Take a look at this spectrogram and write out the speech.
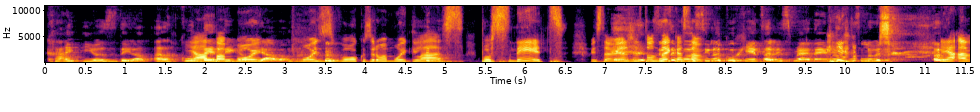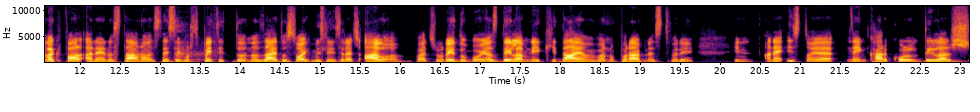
kaj jaz delam? A lahko ja, ne tega moj, objavim? moj zvok, oziroma moj glas, posnet. Mislim, ja, že to zdaj, kaj sem. Si lahko hecali z mene in ja. poslušali. ja, ampak pol, ne, enostavno, zdaj si moraš spet do, nazaj do svojih misli in si reči: Alo, pač v redu bo, jaz delam nekaj, dajem ven uporabne stvari. In ne, isto je, ne vem, kar koli delaš,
